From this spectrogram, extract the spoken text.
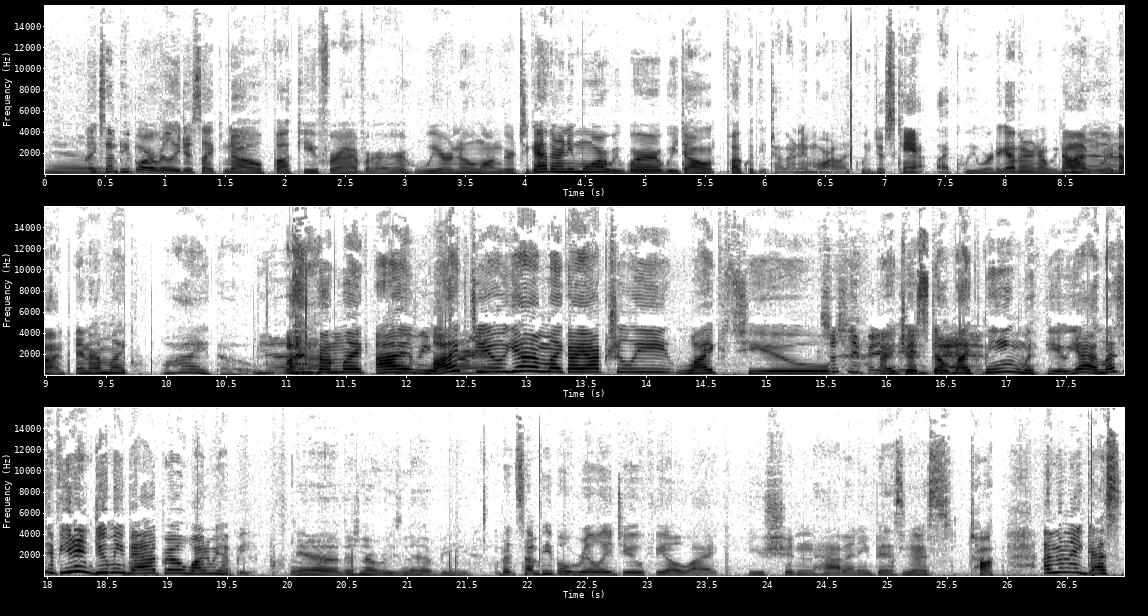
Yeah. Like some people are really just like, no, fuck you forever. We are no longer together anymore. We were, we don't fuck with each other anymore. Like we just can't. Like we were together, no, we not. Yeah. We're done. And I'm like, why though? Yeah. I'm like, I liked friends. you. Yeah, I'm like, I actually liked you. I just don't bad. like being with you. Yeah, unless if you didn't do me bad, bro, why do we have beef? Yeah, there's no reason to have beef. But some people really do feel like you shouldn't have any business talk. And then I guess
